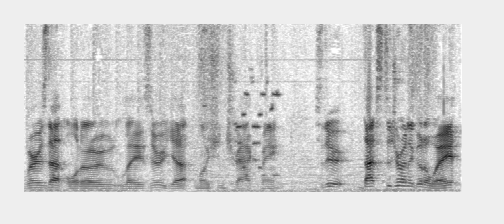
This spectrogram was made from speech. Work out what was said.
Where's that auto laser? Yeah, motion track me. So there, that's the drone that got away.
